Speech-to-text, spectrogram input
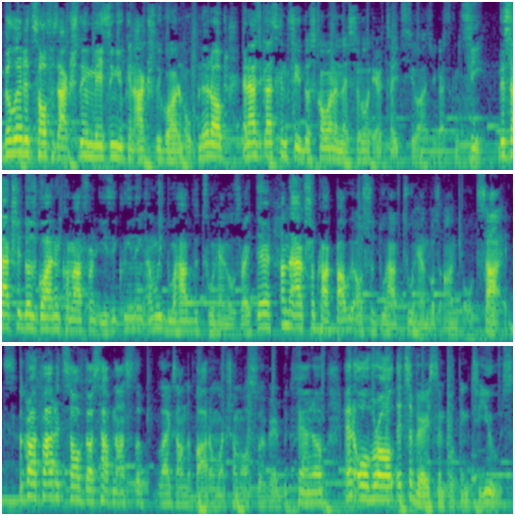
The lid itself is actually amazing. You can actually go ahead and open it up. And as you guys can see, it does come on a nice little airtight seal as you guys can see. This actually does go ahead and come out for an easy cleaning and we we do have the two handles right there. On the actual crock pot, we also do have two handles on both sides. The crock pot itself does have non-slip legs on the bottom, which I'm also a very big fan of. And overall, it's a very simple thing to use.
